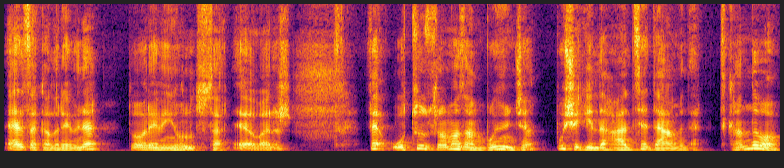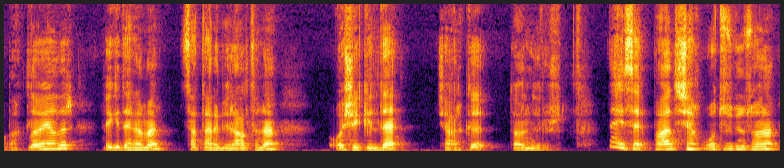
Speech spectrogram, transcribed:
Erzak alır evine. Doğru evin yolunu tutar. Eve varır. Ve 30 Ramazan boyunca bu şekilde hadise devam eder. Tıkandı mı baklavayı alır ve gider hemen satar bir altına. O şekilde çarkı döndürür. Neyse padişah 30 gün sonra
